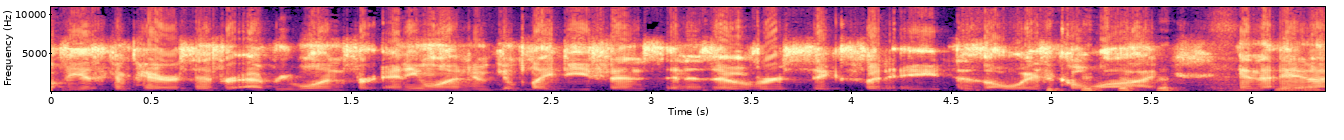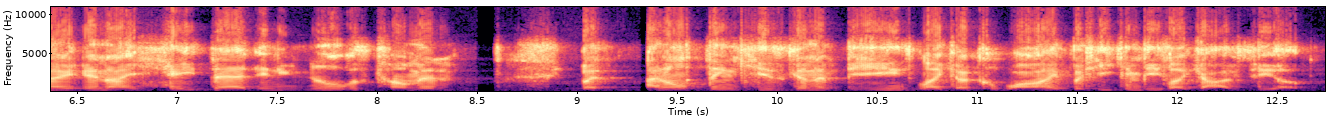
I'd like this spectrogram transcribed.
obvious comparison for everyone, for anyone who can play defense and is over six foot eight, is always Kawhi, and yeah. and I and I hate that, and you knew it was coming. But I don't think he's gonna be like a Kawhi, but he can be like obviously a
